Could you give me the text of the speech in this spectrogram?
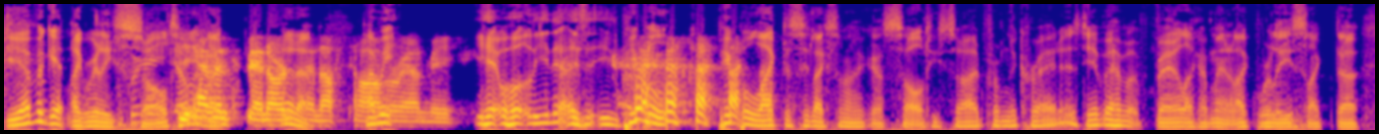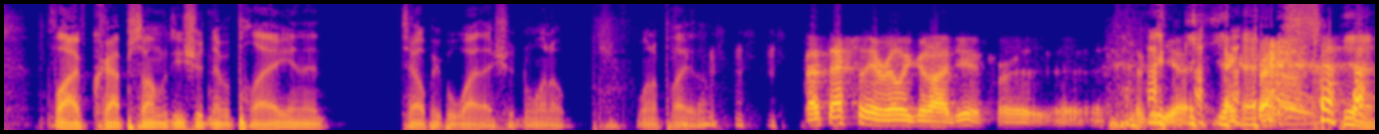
do you ever get like really salty? You haven't spent no, no. enough I time mean- around me. Yeah, well, you know, people people like to see like something like a salty side from the creators. Do you ever have it fair? Like, I mean, like release like the five crap songs you should never play, and then tell people why they shouldn't want to want to play them. That's actually a really good idea for a, a video. Yeah. Thanks, yeah,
